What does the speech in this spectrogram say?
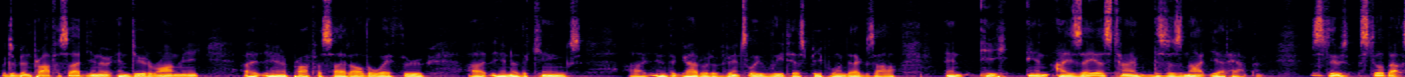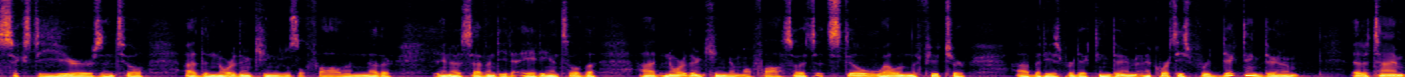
which has been prophesied, you know, in Deuteronomy uh, you know, prophesied all the way through, uh, you know, the kings, uh, you know, that God would eventually lead his people into exile. And he, in Isaiah's time, this has not yet happened. Still, still about 60 years until uh, the northern kingdoms will fall, and another, you know, 70 to 80 until the uh, northern kingdom will fall. So it's, it's still well in the future, uh, but he's predicting doom. And of course, he's predicting doom at a time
